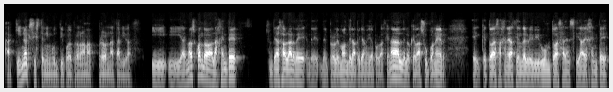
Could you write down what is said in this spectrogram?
Aquí no existe ningún tipo de programa pro natalidad. Y, además cuando a la gente empiezas a hablar del problemón de la pirámide poblacional, de lo que va a suponer eh, que toda esa generación del baby boom, toda esa densidad de gente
